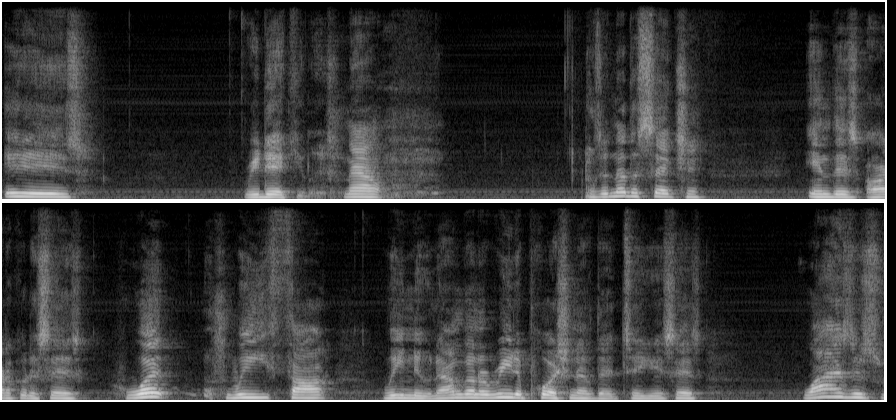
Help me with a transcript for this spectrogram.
It is ridiculous. Now, there's another section in this article that says what we thought we knew. Now, I'm going to read a portion of that to you. It says, Why is this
